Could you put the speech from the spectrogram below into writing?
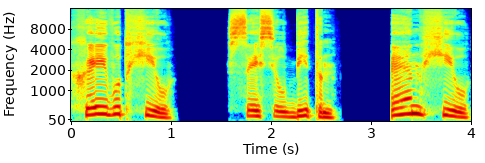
Хейвуд Хилл, Сесил Биттон, Энн Хилл,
